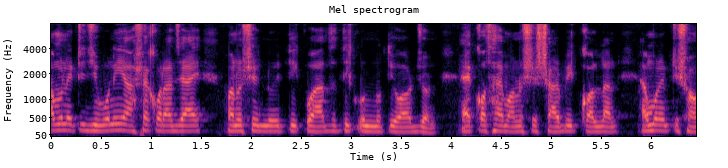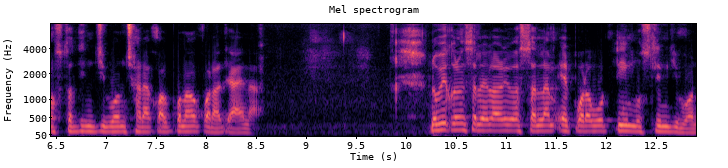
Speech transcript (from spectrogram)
এমন একটি জীবনেই আশা করা যায় মানুষের নৈতিক ও আধ্যাত্মিক উন্নতি অর্জন। এক কথায় মানুষের সার্বিক কল্যাণ এমন একটি সংস্থাধীন জীবন ছাড়া কল্পনাও করা যায় না। নবী করিম সাল্লাহ আলী আসাল্লাম এর পরবর্তী মুসলিম জীবন।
